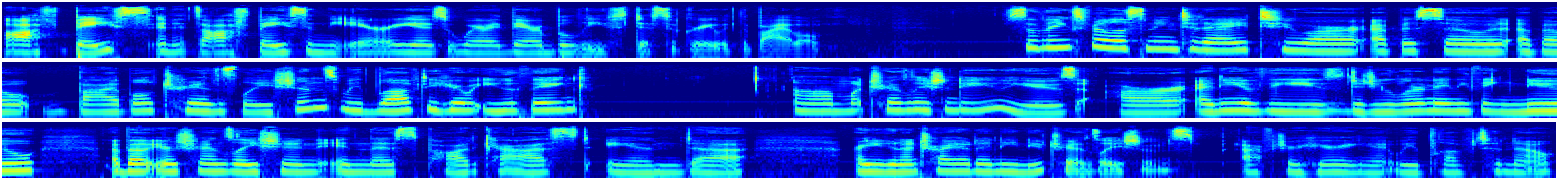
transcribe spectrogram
off base, and it's off base in the areas where their beliefs disagree with the Bible. So, thanks for listening today to our episode about Bible translations. We'd love to hear what you think. Um, what translation do you use? Are any of these, did you learn anything new about your translation in this podcast? And uh, are you going to try out any new translations after hearing it? We'd love to know.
